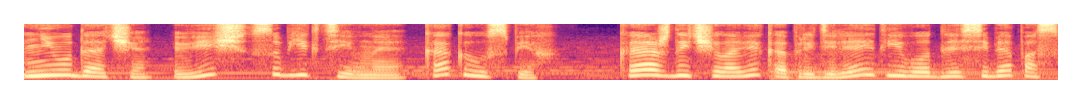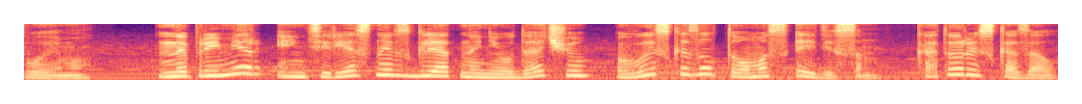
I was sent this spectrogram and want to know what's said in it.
Неудача – вещь субъективная, как и успех. Каждый человек определяет его для себя по-своему. Например, интересный взгляд на неудачу высказал Томас Эдисон, который сказал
